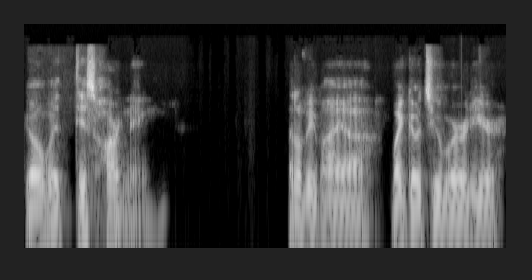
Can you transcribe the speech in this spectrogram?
Go with disheartening. That'll be my uh my go to word here.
